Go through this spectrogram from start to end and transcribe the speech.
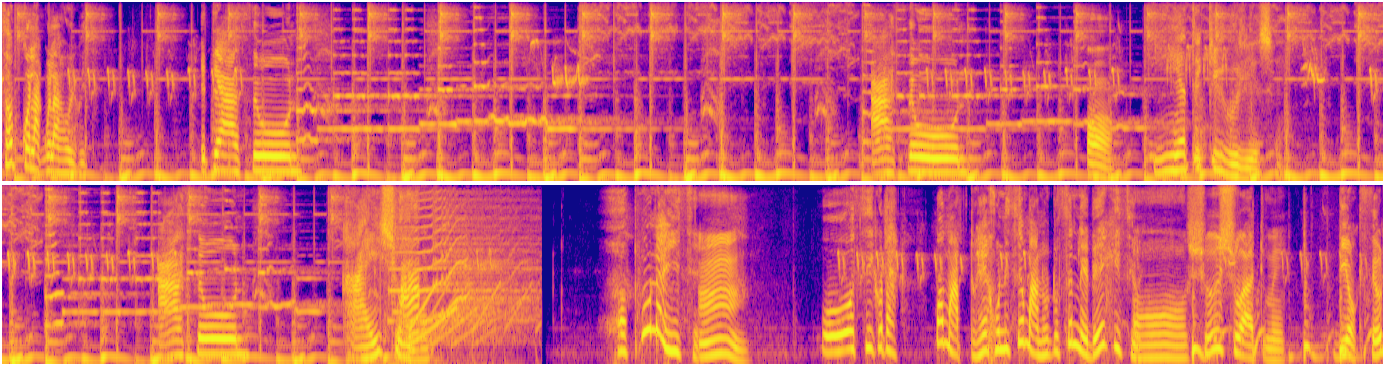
চব ক'লা ক'লা হৈ গৈছে। এতিয়া চোন। আচোন অ। ইয়াতে কি ঘূৰি আছে? আচোন সপোন আহিছে। অ' চি কথা মই মাতটোহে শুনিছো মানুহটোচোন নেদেখিছো। অ চুই চোৱা তুমি। দিয়কচোন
